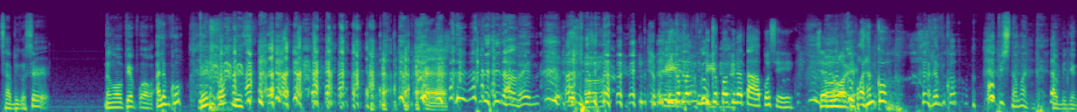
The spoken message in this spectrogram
Sabi, ko, sir, nangopya po ako. Alam ko, very obvious. Hindi sinamin. Hindi ka pa, hindi ka pa pinatapos eh. Sir, oh, eh. ko, alam ko. Alam ko, obvious naman. Sabi niya.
